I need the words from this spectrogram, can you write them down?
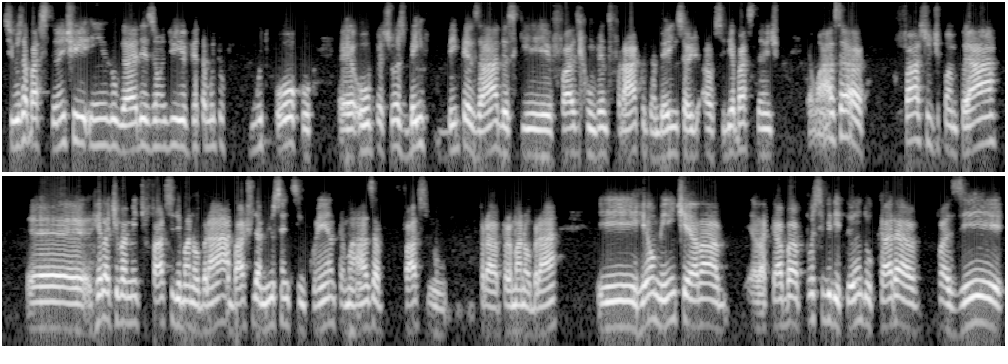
se usa bastante em lugares onde venta muito, muito pouco, é, ou pessoas bem, bem pesadas que fazem com vento fraco também, isso auxilia bastante. É uma asa fácil de pampear, é, relativamente fácil de manobrar, abaixo da 1150, é uma asa fácil para manobrar, e realmente ela, ela acaba possibilitando o cara fazer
